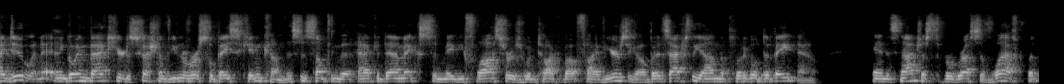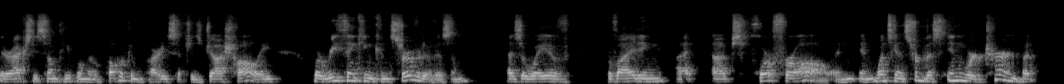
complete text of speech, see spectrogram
I do. And, and going back to your discussion of universal basic income, this is something that academics and maybe philosophers would talk about five years ago, but it's actually on the political debate now. And it's not just the progressive left, but there are actually some people in the Republican Party, such as Josh Hawley, who are rethinking conservatism as a way of providing uh, uh, support for all. And, and once again, sort of this inward turn, but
